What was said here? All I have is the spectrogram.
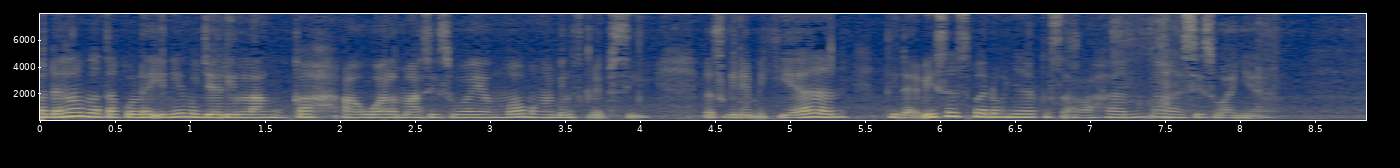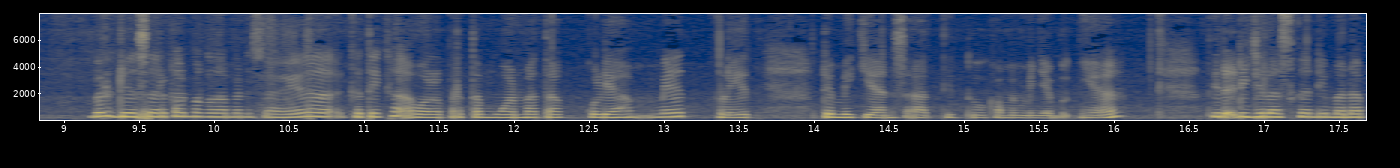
Padahal mata kuliah ini menjadi langkah awal mahasiswa yang mau mengambil skripsi. Meski demikian, tidak bisa sepenuhnya kesalahan mahasiswanya. Berdasarkan pengalaman saya ketika awal pertemuan mata kuliah medlit, demikian saat itu kami menyebutnya, tidak dijelaskan di mana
